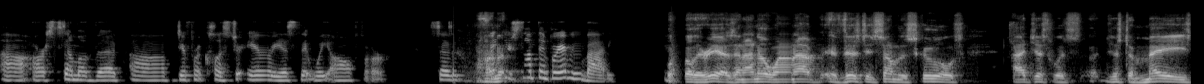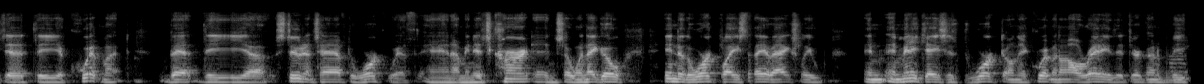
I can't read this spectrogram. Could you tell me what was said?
uh, are some of the uh, different cluster areas that we offer. So I think there's something for everybody. Well, there is, and I know when I visited some of the schools, I just was just amazed at the equipment that the uh, students have to work with, and I mean it's current, and so when they go into the workplace, they have actually, in, in many cases, worked on the equipment already that they're going to be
